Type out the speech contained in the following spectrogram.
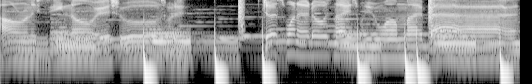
I don't really see no issues with it. Just one of those nights when you want my back.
